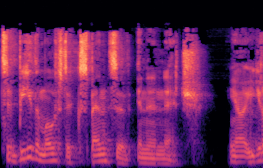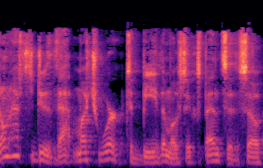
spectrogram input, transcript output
to be the most expensive in a niche. You know, you don't have to do that much work to be the most expensive. So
